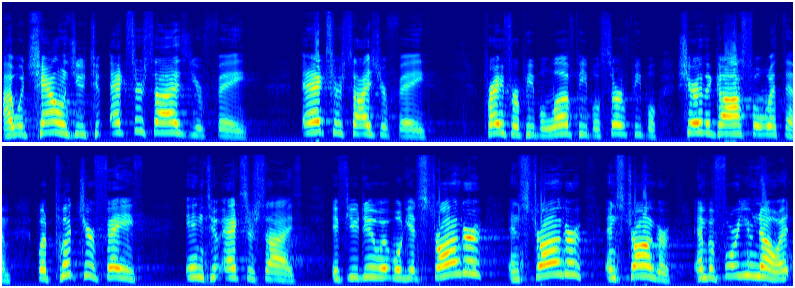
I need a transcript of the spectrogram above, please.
I would challenge you to exercise your faith. Exercise your faith. Pray for people, love people, serve people, share the gospel with them, but put your faith into exercise. If you do, it will get stronger and stronger and stronger. And before you know it,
